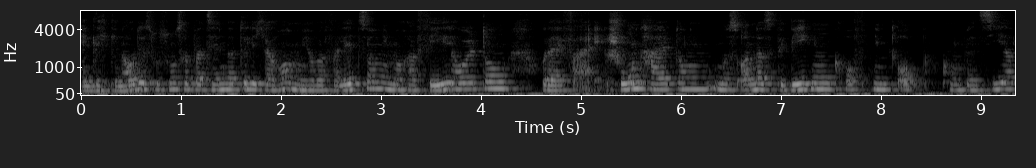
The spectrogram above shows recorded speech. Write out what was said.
Eigentlich genau das, was unsere Patienten natürlich auch haben. Ich habe eine Verletzung, ich mache eine Fehlhaltung oder eine Schonhaltung, muss anders bewegen, Kraft nimmt ab, kompensiere.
